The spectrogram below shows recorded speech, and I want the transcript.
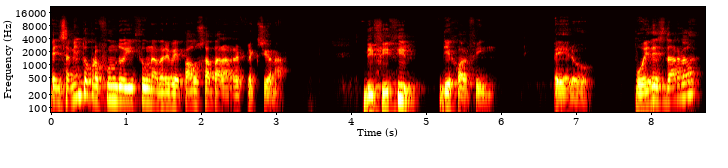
Pensamiento profundo hizo una breve pausa para reflexionar. Difícil, dijo al fin. Pero ¿Puedes darla?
